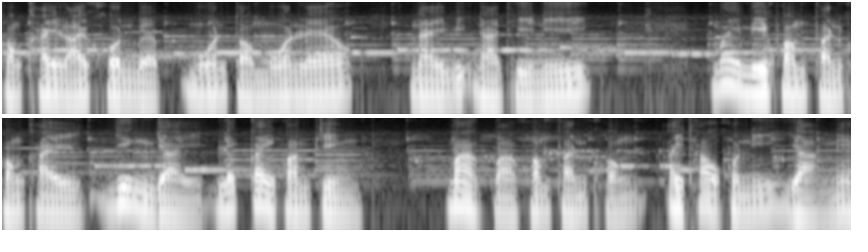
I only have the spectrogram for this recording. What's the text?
ของใครหลายคนแบบม้วนต่อม้วนแล้ว ในวินาทีนี้ ไม่มีความฝันของใครยิ่งใหญ่และใกล้ความจริง มากกว่าความฝันของไอ้เท่าคนนี้อย่างแน่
